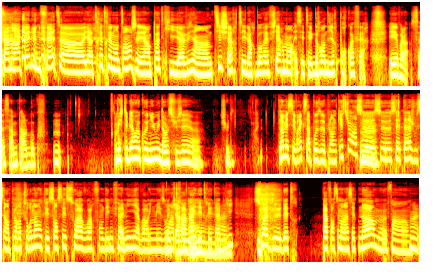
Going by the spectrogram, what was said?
Ça me rappelle une fête euh, il y a très très longtemps. J'ai un pote qui avait un t-shirt il arborait fièrement et c'était grandir, pourquoi faire? Et voilà, ça, ça me parle beaucoup. Mm. Mais je t'ai bien reconnu, oui, dans le sujet, Julie. Non, mais c'est vrai que ça pose plein de questions, hein, ce, ce- cet âge où c'est un peu un tournant, où tu es censé soit avoir fondé une famille, avoir une maison, Mais un travail, Ouais, d'être ouais, établi, soit de- d'être pas forcément dans cette norme. Enfin, Ouais.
